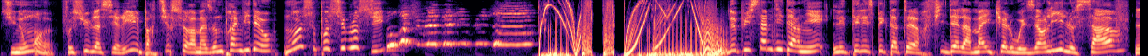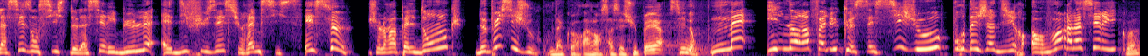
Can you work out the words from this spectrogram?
Sinon, euh, faut suivre la série et partir sur Amazon Prime Video. Ouais, c'est possible aussi. Pourquoi tu me l'as pas dit plus tôt Depuis samedi dernier, les téléspectateurs fidèles à Michael Weatherly le savent, la saison 6 de la série Bulle est diffusée sur M6. Et ce, je le rappelle donc, depuis 6 jours. D'accord, alors ça c'est super. Sinon. Mais il n'aura fallu que ces 6 jours pour déjà dire au revoir à la série. Quoi?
